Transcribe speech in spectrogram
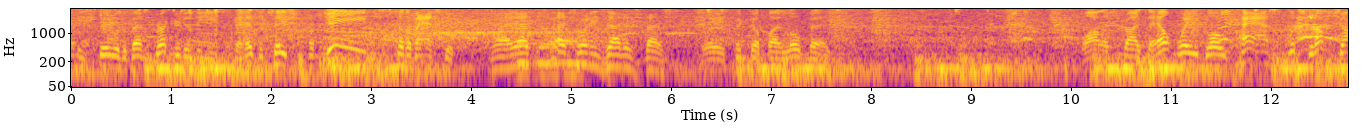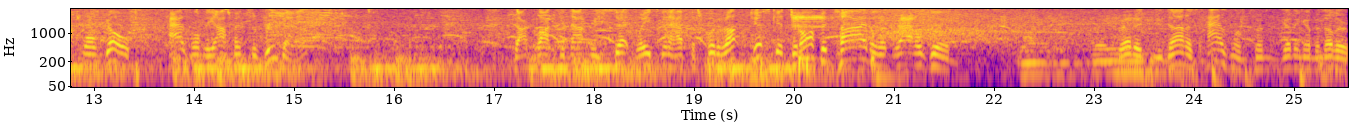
And he's still with the best record in the East. The hesitation from James to the basket. Yeah, that's, that's when he's at his best. Wade picked up by Lopez. Wallace tries to help. Wade blows past, flips it up, shot won't go. Haslem the offensive rebound. Shot clock did not reset. Wade's going to have to put it up. Just gets it off in time, and it rattles in. Credit Udonis Haslem for getting him another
